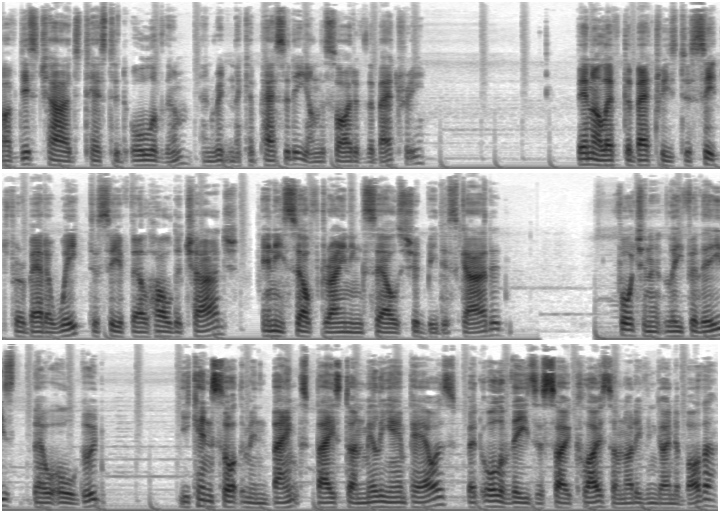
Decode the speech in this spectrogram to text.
I've discharge tested all of them and written the capacity on the side of the battery. Then I left the batteries to sit for about a week to see if they'll hold a charge. Any self-draining cells should be discarded. Fortunately for these, they were all good. You can sort them in banks based on milliamp hours, but all of these are so close I'm not even going to bother.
